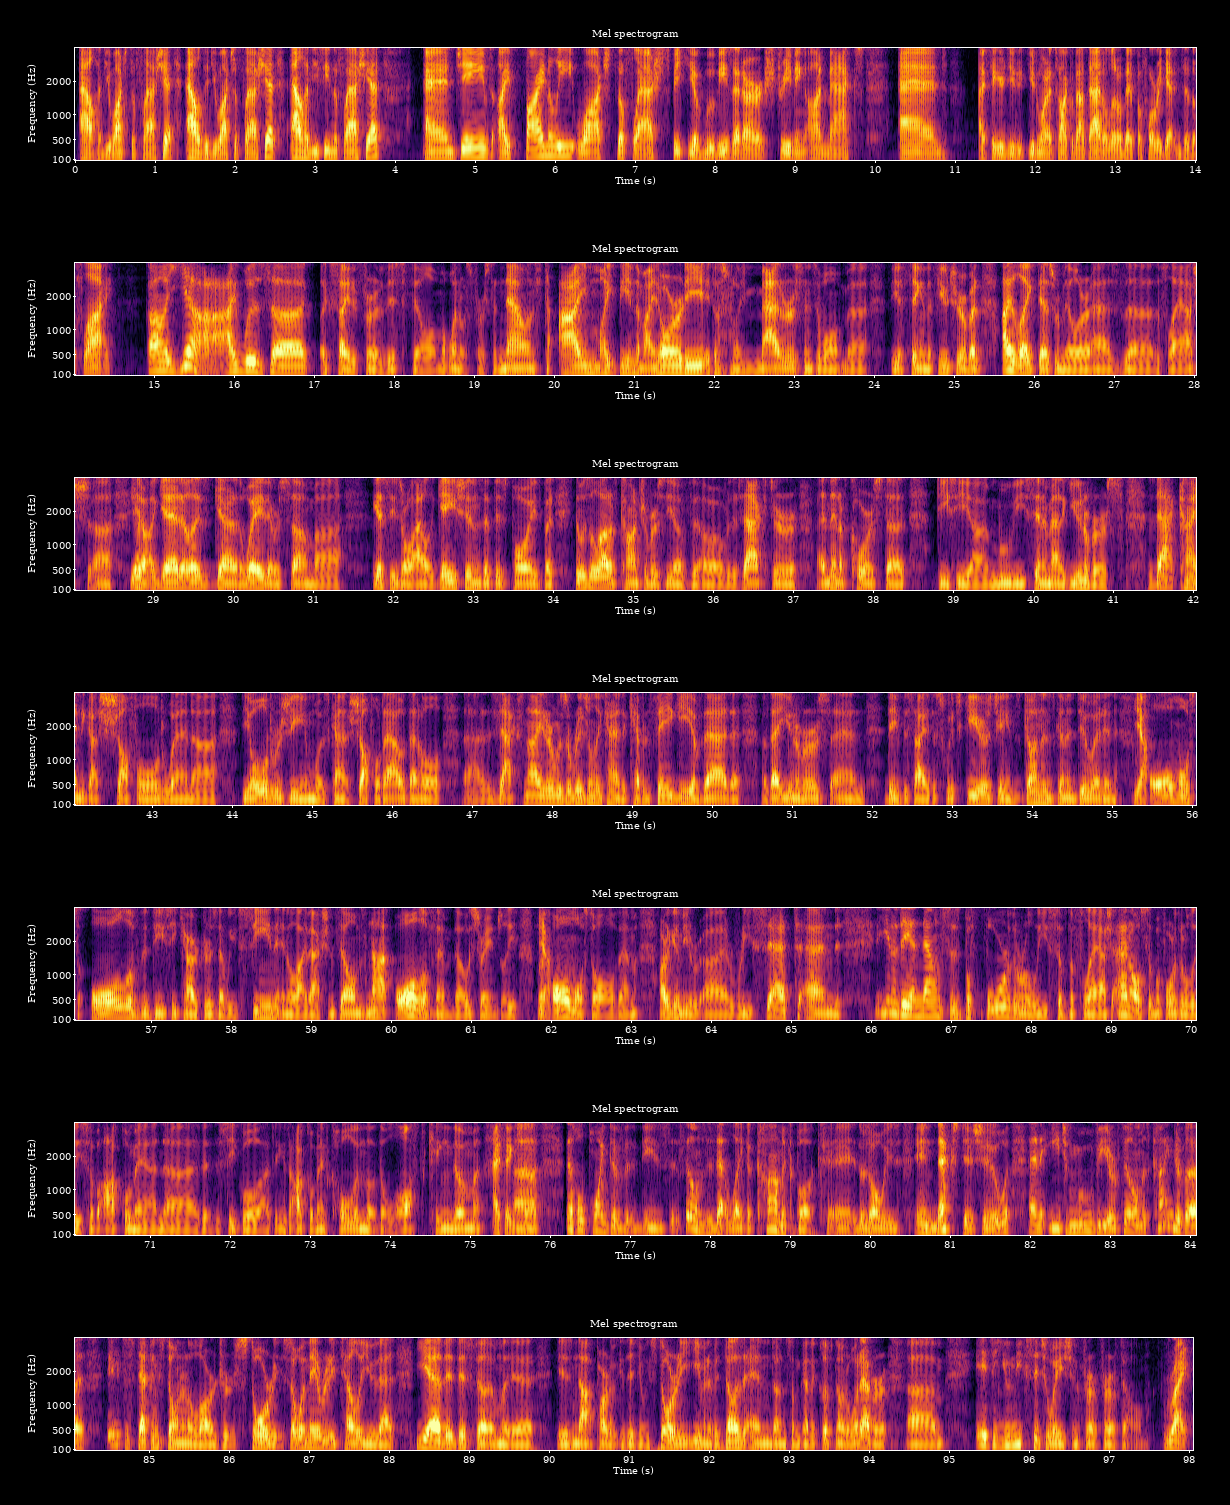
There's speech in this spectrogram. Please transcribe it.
Al, have you watched The Flash yet? Al, did you watch The Flash yet? Al, have you seen The Flash yet? And James, I finally watched The Flash, speaking of movies that are streaming on Max. And I figured you'd, you'd want to talk about that a little bit before we get into The Fly. Uh, yeah, I was uh, excited for this film when it was first announced. I might be in the minority. It doesn't really matter since it won't uh, be a thing in the future. But I liked Ezra Miller as the the Flash. Uh, You know, again, let's get out of the way. There were some. Uh, I guess these are all allegations at this point, but there was a lot of controversy of the, over this actor, and then of course the DC uh, movie cinematic universe that kind of got shuffled when uh, the old regime was kind of shuffled out. That whole uh, Zack Snyder was originally kind of the Kevin Feige of that uh, of that universe, and they've decided to switch gears. James Gunn is going to do it, and Yeah. almost all of the DC characters that we've seen in the live action films, not all of them though, strangely, but Yeah. almost all of them are going to be uh, reset. And, you know, they announced this before the release of The Flash and also before the release of Aquaman, uh, the, the sequel, I think it's Aquaman colon, the, the Lost Kingdom. I think so. Uh, the whole point of these films is that, like a comic book, uh, there's always in next issue, and each movie or film is kind of a it's a stepping stone in a larger story. So when they really tell you that, yeah, that this film uh, is not part of a continuing story, even if it does end on some kind of cliff note or whatever, um, it's a unique situation for for a film. Right.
